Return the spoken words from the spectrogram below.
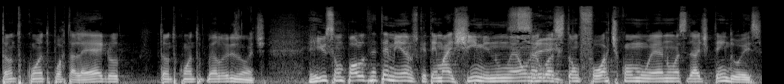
Tanto quanto Porto Alegre ou tanto quanto Belo Horizonte. Rio e São Paulo tem até menos, porque tem mais time, não é um Sim. negócio tão forte como é numa cidade que tem dois.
